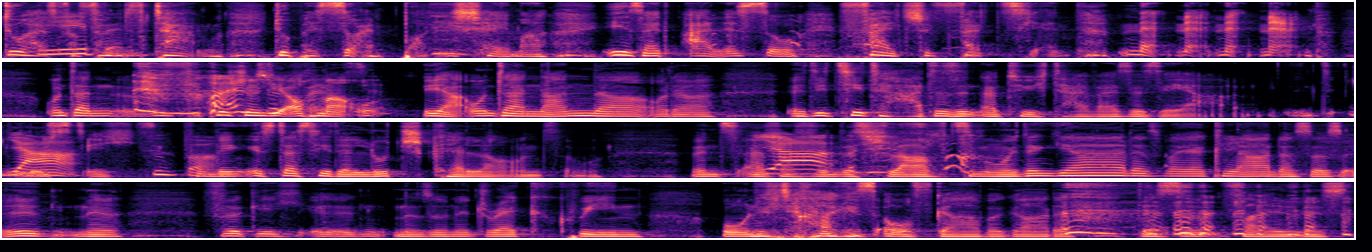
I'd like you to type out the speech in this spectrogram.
du hast vor Eben. fünf Tagen, du bist so ein Bodyshamer, ihr seid alles so falsche Fötzchen. Mäp, mäp, mäp, mäp. Und dann äh, kuscheln die auch mal ja, untereinander oder äh, die Zitate sind natürlich teilweise sehr Ja, lustig. super. Von wegen ist das hier der Lutschkeller und so. Wenn es einfach Ja. in das Schlafzimmer, wo ich denke, ja, das war ja klar, dass das irgendeine, wirklich irgendeine so eine Drag Queen ohne Tagesaufgabe gerade das so fallen lässt.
